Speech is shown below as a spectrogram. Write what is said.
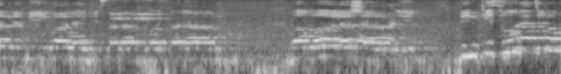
النبي عليه الصلاة والسلام وقال الشاعر दिन की सूरज डूब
